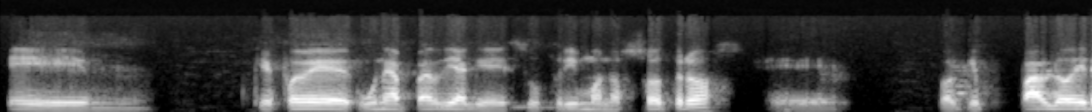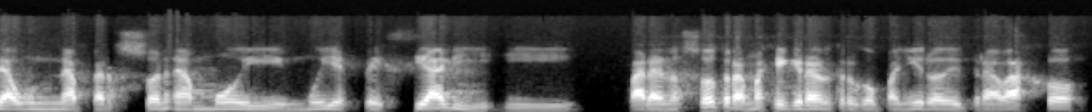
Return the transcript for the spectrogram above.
que fue una pérdida que sufrimos nosotros, porque Pablo era una persona muy, muy especial y, para nosotros, más que era nuestro compañero de trabajo,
